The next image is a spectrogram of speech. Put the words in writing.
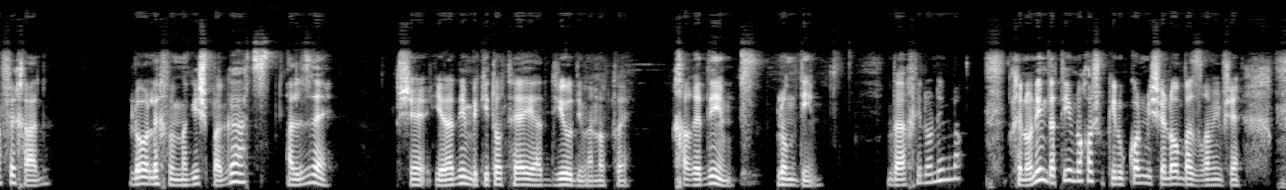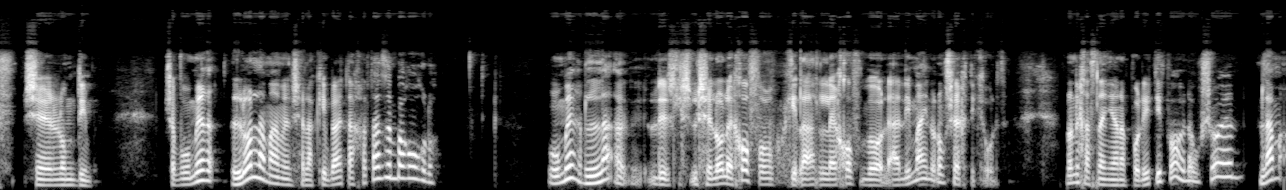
אף אחד לא הולך ומגיש בג"ץ על זה שילדים בכיתות ה' עד י', אם אני לא טועה, חרדים לומדים, והחילונים לא. חילונים דתיים לא חשוב, כאילו כל מי שלא בזרמים ש, שלומדים. עכשיו הוא אומר, לא למה הממשלה קיבלה את ההחלטה, זה ברור לו. הוא אומר לא, שלא לאכוף, או לאכוף להעלימה, לא משנה איך תקראו לזה. לא נכנס לעניין הפוליטי פה, אלא הוא שואל, למה,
